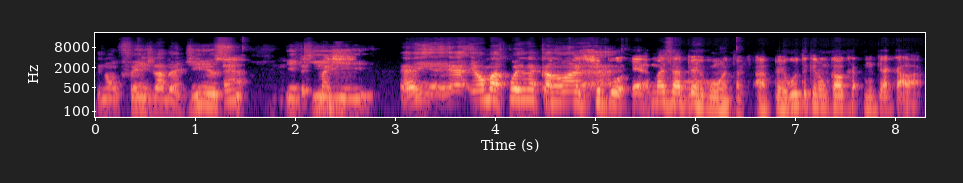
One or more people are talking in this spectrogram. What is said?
que não fez nada disso é, e que. Mas... É, é, é, uma coisa, né, Calão? Mas, tipo, é, mas a pergunta, a pergunta que não, não quer calar.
